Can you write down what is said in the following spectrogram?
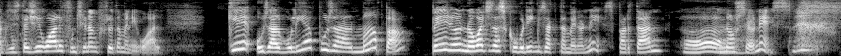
existeix igual i funciona absolutament igual. Que us el volia posar al mapa, però no vaig descobrir exactament on és. Per tant, Oh, no sé on és.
